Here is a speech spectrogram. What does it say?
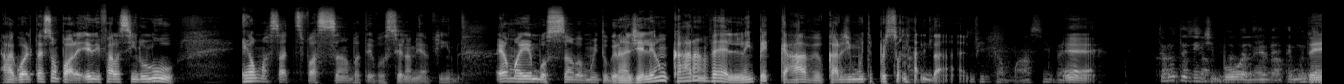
Agora ele tá em São Paulo. Ele fala assim, Lulu, é uma satisfação ter você na minha vida. É uma emoção muito grande. Ele é um cara, velho, ele é impecável, um cara de muita personalidade. Fita massa, hein, velho. É. Tem muita gente boa, né, velho? Tem muita Tem,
